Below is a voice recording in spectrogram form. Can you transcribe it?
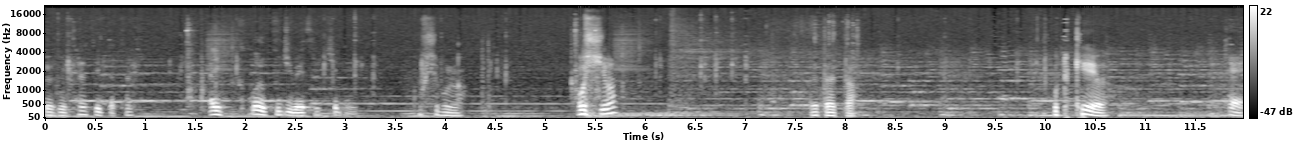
여기 탈수 있다, 탈수 있다. 아니, 그걸 굳이 왜 설치해? 혹시 몰라 어 씨발 됐다 됐다 어떻게 해요 돼.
